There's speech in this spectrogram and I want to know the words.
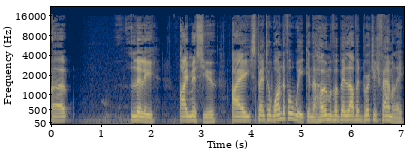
Uh, Lily, I miss you. I spent a wonderful week in the home of a beloved British family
